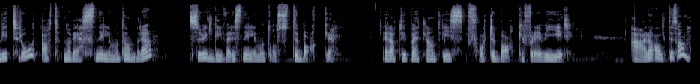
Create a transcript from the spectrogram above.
Vi tror at når vi er snille mot andre, så vil de være snille mot oss tilbake. Eller at vi på et eller annet vis får tilbake for det vi gir. Er det alltid sånn?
